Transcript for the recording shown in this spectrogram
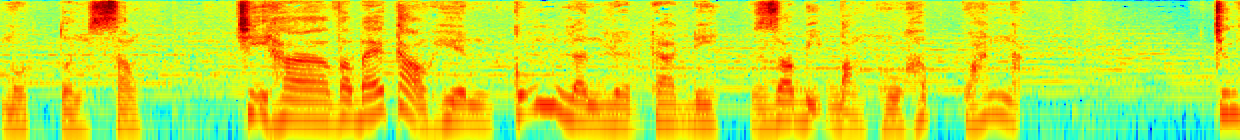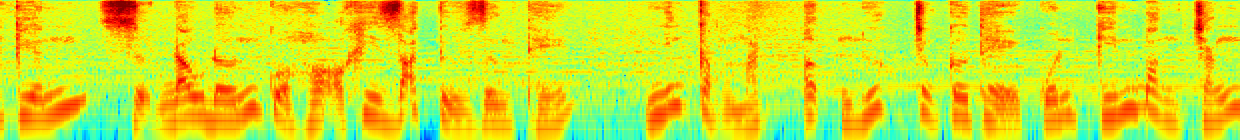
Một tuần sau, chị Hà và bé Thảo Hiền cũng lần lượt ra đi do bị bỏng hô hấp quá nặng. Chứng kiến sự đau đớn của họ khi dã tử dương thế, những cặp mắt ậm nước trong cơ thể cuốn kín băng trắng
